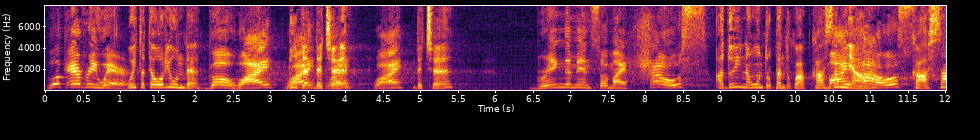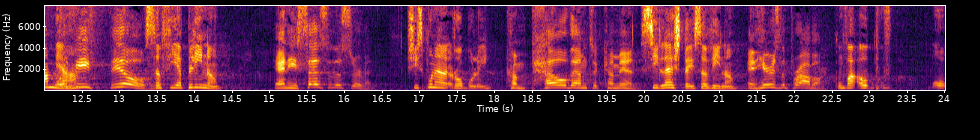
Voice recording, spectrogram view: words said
Look everywhere. uită-te oriunde. Go. Why? Du-te. Why? De ce? Why? Why? De ce? Bring them in so my house, Adu-i înăuntru pentru ca casa my mea, house casa would mea be filled. să fie plină. And he says to the servant, Și spune robului, compel them to come in. silește-i să vină. And here's the problem. Cumva, o, o,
